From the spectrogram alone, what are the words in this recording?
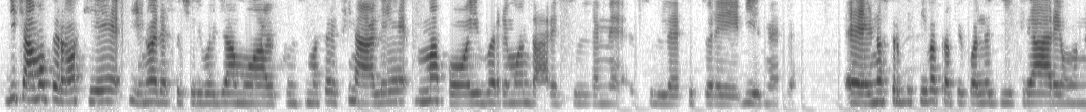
Diciamo però che sì, noi adesso ci rivolgiamo al consumatore finale, ma poi vorremmo andare sul, sul settore business. Eh, il nostro obiettivo è proprio quello di creare un,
